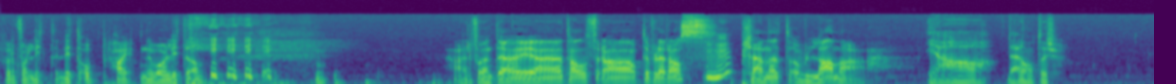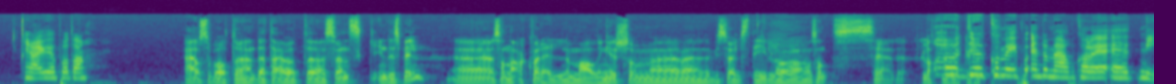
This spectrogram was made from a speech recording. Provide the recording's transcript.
for å få litt, litt opp hype-nivået litt. Grann. Her forventer jeg høye tall fra opptil flere av oss. Planet of Lana. Ja, det er en åtter. Ja, jeg er på det. Jeg er også på åtte. Dette er jo et uh, svensk indiespill. Uh, sånne akvarellmalinger som uh, visuell stil og sånt ser latterlig lekkert ut. kommer jeg på enda mer på hva det er. Ni.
